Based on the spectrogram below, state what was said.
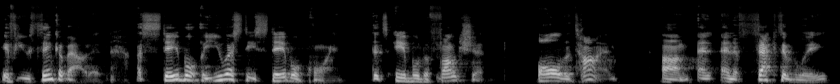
if you think about it a stable a usd stable coin that's able to function all the time um, and, and effectively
